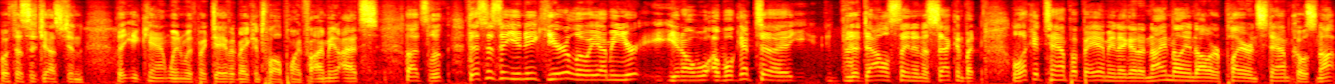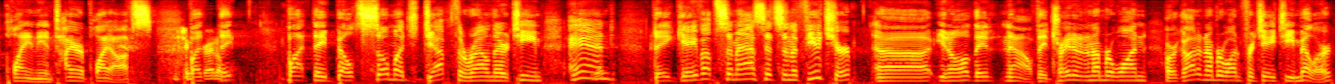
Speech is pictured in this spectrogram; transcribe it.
with the suggestion that you can't win with McDavid making twelve point five. I mean, that's that's this is a unique year, Louis. I mean, you're you know we'll get to the Dallas thing in a second, but look at Tampa Bay. I mean, they got a nine million dollar player in Stamkos not playing the entire playoffs, but they but they built so much depth around their team and. Yep they gave up some assets in the future. Uh, you know, they now they traded a number one or got a number one for JT Miller,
